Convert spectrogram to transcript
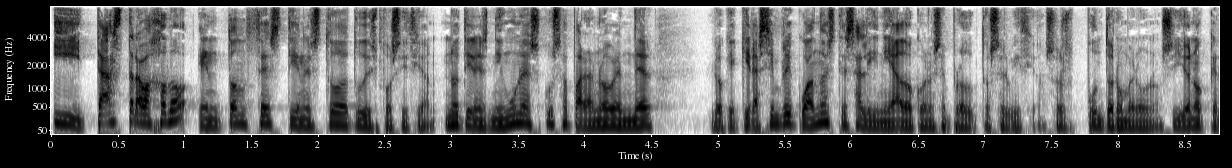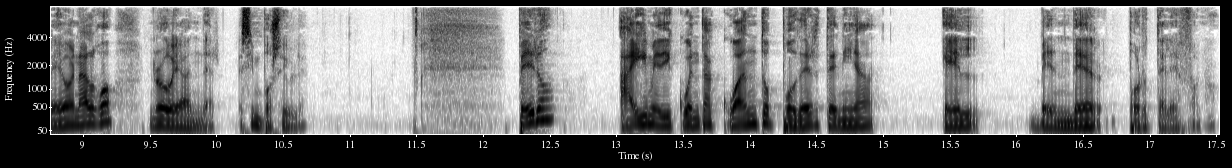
y te has trabajado, entonces tienes todo a tu disposición. No tienes ninguna excusa para no vender lo que quieras, siempre y cuando estés alineado con ese producto o servicio. Eso es punto número uno. Si yo no creo en algo, no lo voy a vender. Es imposible. Pero ahí me di cuenta cuánto poder tenía el vender por teléfono.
